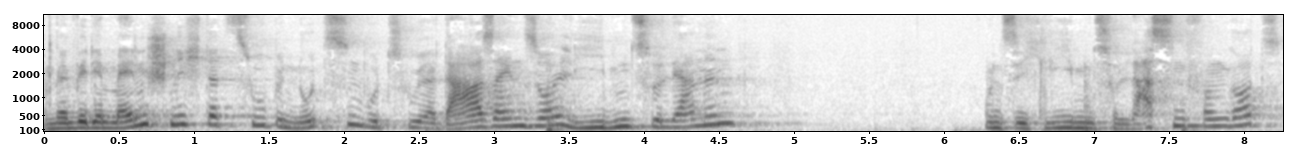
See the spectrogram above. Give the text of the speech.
Und wenn wir den Mensch nicht dazu benutzen, wozu er da sein soll, lieben zu lernen und sich lieben zu lassen von Gott,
